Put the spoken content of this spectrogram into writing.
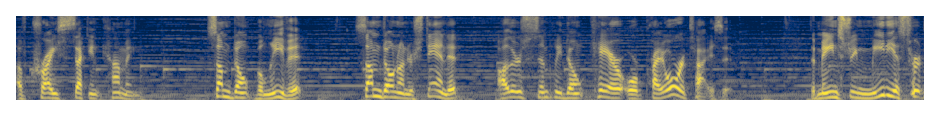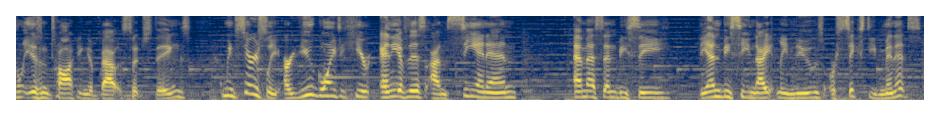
of Christ's second coming. Some don't believe it, some don't understand it, others simply don't care or prioritize it. The mainstream media certainly isn't talking about such things. I mean, seriously, are you going to hear any of this on CNN, MSNBC, the NBC Nightly News, or 60 Minutes?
